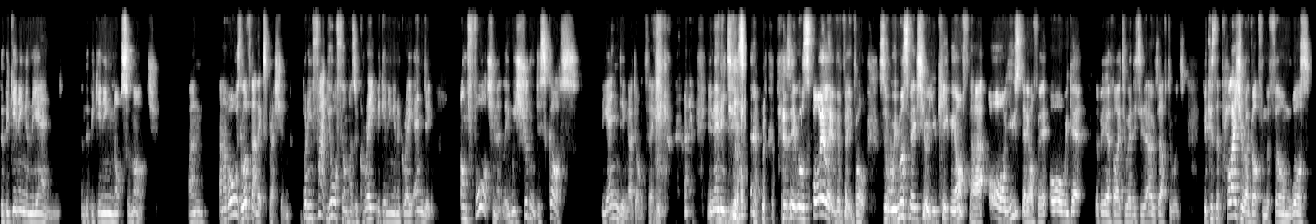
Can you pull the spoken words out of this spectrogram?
the beginning and the end, and the beginning not so much. Um, and I've always loved that expression. But in fact, your film has a great beginning and a great ending. Unfortunately, we shouldn't discuss the ending, I don't think, in any detail, because it will spoil it for people. So we must make sure you keep me off that, or you stay off it, or we get the BFI to edit it out afterwards. Because the pleasure I got from the film was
